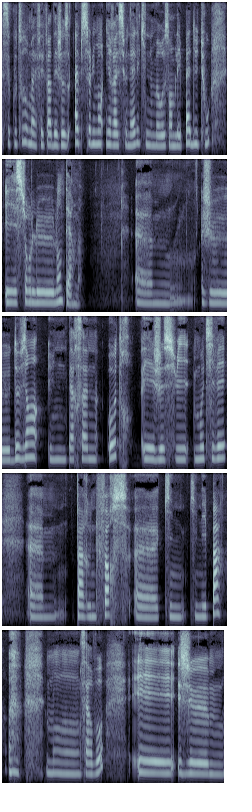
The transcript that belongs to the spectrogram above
Ce coup m'a fait faire des choses absolument irrationnelles qui ne me ressemblaient pas du tout et sur le long terme. Euh, je deviens une personne autre et je suis motivée euh, par une force euh, qui, qui n'est pas mon cerveau et je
